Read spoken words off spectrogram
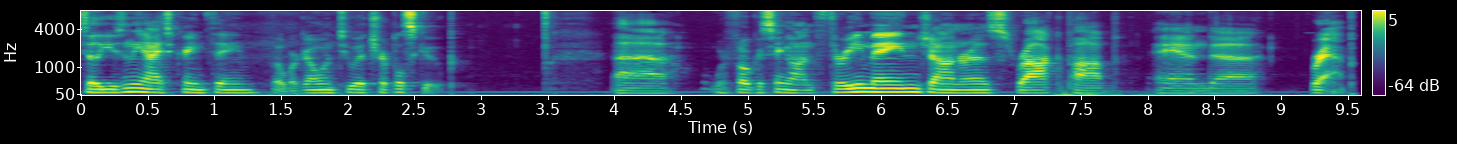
still using the ice cream theme, but we're going to a triple scoop. Uh, we're focusing on three main genres rock, pop, and uh, rap.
